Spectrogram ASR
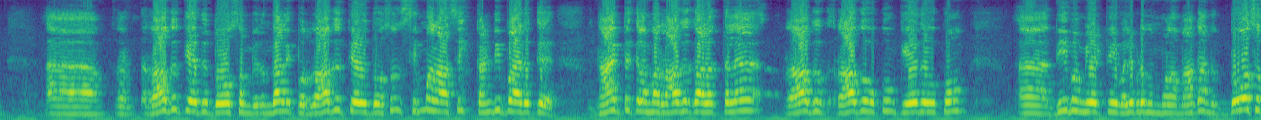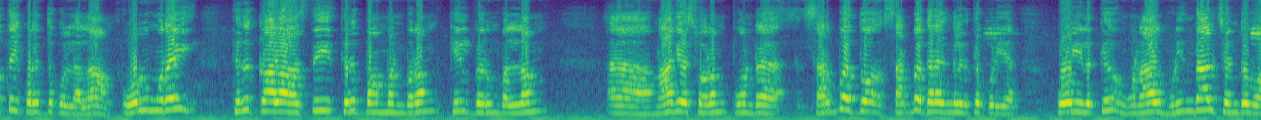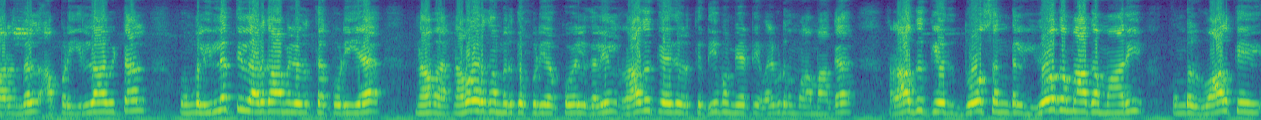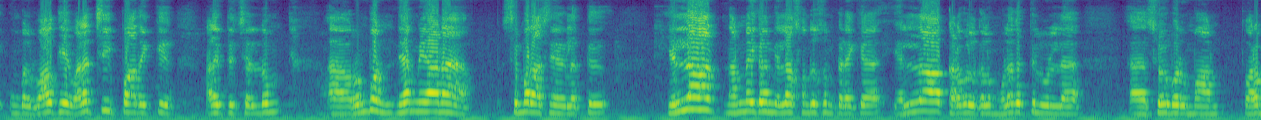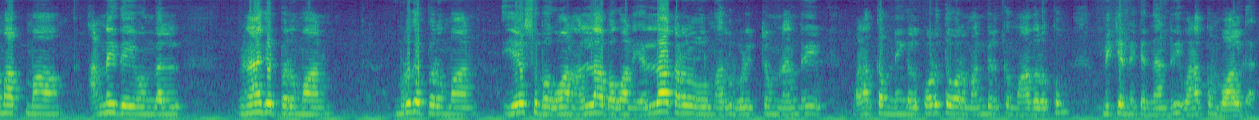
ராகு கேது தோஷம் இருந்தால் இப்போ ராகு கேது தோஷம் சிம்ம ராசி கண்டிப்பாக இருக்கு. ஞாயிற்றுக்கிழமை ராகு காலத்தில் ராகு ராகுவுக்கும் கேதுவுக்கும் தீபம் ஏற்றி வழிபடுவதன் மூலமாக அந்த தோஷத்தை குறைத்து கொள்ளலாம். ஒரு முறை திருக்காளஹஸ்தி திருப்பாம்பன்புரம் கீழ்பெரும்பள்ளம் நாகேஸ்வரம் போன்ற சர்ப தோ சர்ப கிரகங்கள் இருக்கக்கூடிய கோயிலுக்கு உங்களால் முடிந்தால் சென்று வாருங்கள். அப்படி இல்லாவிட்டால் உங்கள் இல்லத்தில் அருகாமையில் இருக்கக்கூடிய நவ நவகிரகம் இருக்கக்கூடிய கோயில்களில் ராகு கேதுவிற்கு தீபம் ஏற்றி வழிபடுவதன் மூலமாக ராகு கேது தோஷங்கள் யோகமாக மாறி உங்கள் வாழ்க்கை உங்கள் வாழ்க்கையை வளர்ச்சி பாதைக்கு அழைத்து செல்லும். ரொம்ப நேர்மையான சிம்மராசினியர்களுக்கு எல்லா நன்மைகளும் எல்லா சந்தோஷமும் கிடைக்க எல்லா கடவுள்களும் உலகத்தில் உள்ள சிவபெருமான் பரமாத்மா அன்னை தெய்வங்கள் விநாயகர் பெருமான் முருகப்பெருமான் இயேசு பகவான் அல்லாஹ் பகவான் எல்லா கடவுள்களும் அருள் நன்றி. வணக்கம். நீங்கள் கொடுத்து வரும் அன்பிற்கும் ஆதரவுக்கும் மிக்க மிக்க நன்றி. வணக்கம் வாழ்க.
